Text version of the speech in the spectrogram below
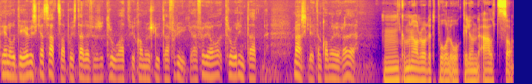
det, är nog det vi ska satsa på istället för att tro att vi kommer att sluta flyga. För jag tror inte att mänskligheten kommer att göra det. Mm, kommunalrådet Paul Åkerlund alltså.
